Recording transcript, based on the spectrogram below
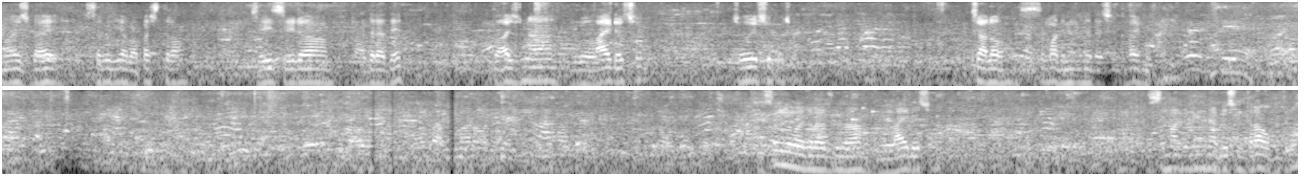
મહેશભાઈ, સરવૈયા બાપાસ્તરામ જય શ્રી રામ, રાધે રાધે. તો આજના લાઈવ દર્શન જોઈ શકો છો. ચાલો, સમાધિ મંદિરના દર્શન કરાવી મિત્રો. સુંદર મજાના આજના દર્શન સમાધિ મંદિરના દર્શન કરાવો મિત્રો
